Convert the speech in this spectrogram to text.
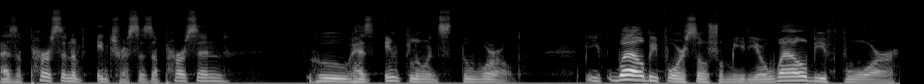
as a person of interest, as a person who has influenced the world, be, well before social media, well before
